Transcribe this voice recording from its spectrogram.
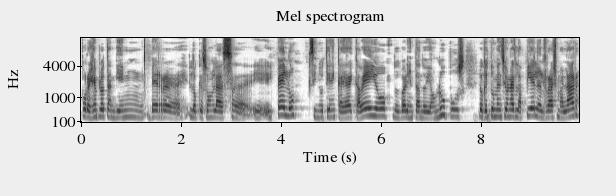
por ejemplo, también ver eh, lo que son las, eh, el pelo, si no tienen caída de cabello, nos va orientando ya a un lupus. Lo que tú mencionas, la piel, el rash malar,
